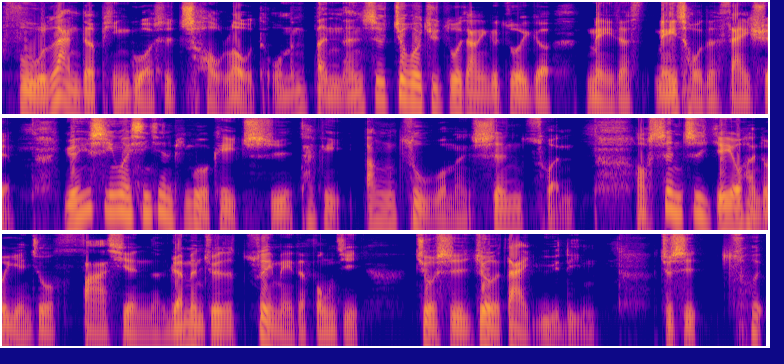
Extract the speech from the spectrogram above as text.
腐烂的苹果是丑陋的。我们本能是就会去做这样一个做一个美的美丑的筛选。原因是因为新鲜的苹果可以吃，它可以帮助我们生存。哦，甚至也有很多研究发现呢，人们觉得最美的风景就是热带雨林，就是翠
